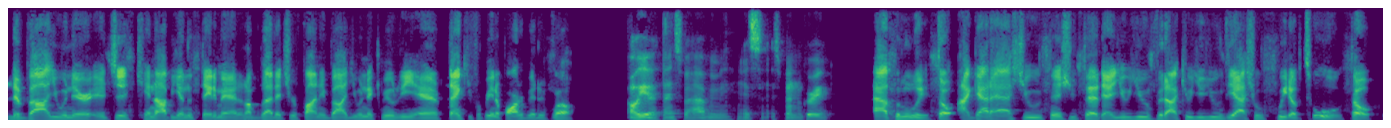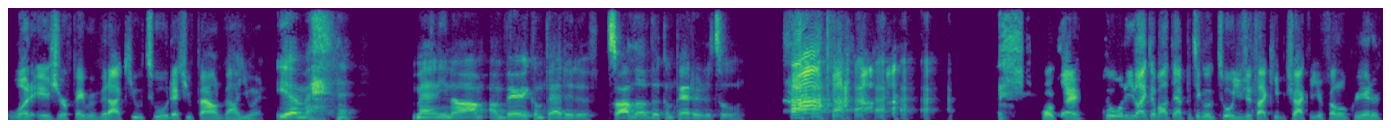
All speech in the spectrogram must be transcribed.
the value in there, it just cannot be understated, man. And I'm glad that you're finding value in the community. And thank you for being a part of it as well. Oh yeah, thanks for having me. It's it's been great. Absolutely. So I gotta ask you, since you said that you use vidIQ, you use the actual suite of tools. So what is your favorite vidIQ tool that you found value in? Yeah, man. Man, you know, I'm I'm very competitive. So I love the competitor tool. Okay. So what do you like about that particular tool? You just like keep track of your fellow creators?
